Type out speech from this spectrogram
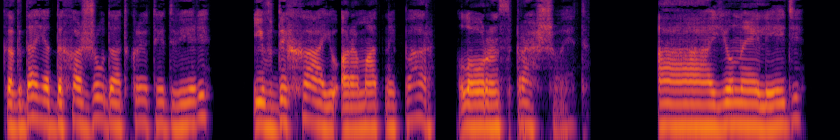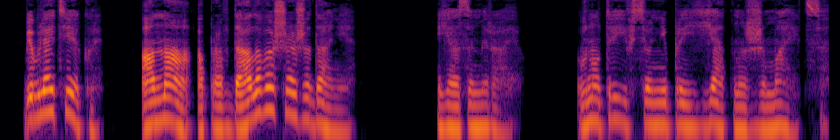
Когда я дохожу до открытой двери и вдыхаю ароматный пар, Лоурен спрашивает. «А юная леди, библиотекарь, она оправдала ваши ожидания?» Я замираю. Внутри все неприятно сжимается.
